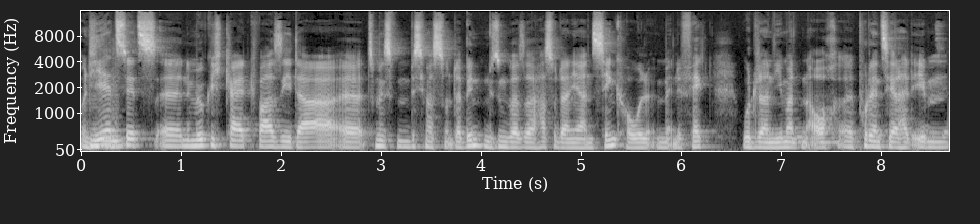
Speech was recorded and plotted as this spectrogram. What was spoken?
Und hier mhm. hättest du jetzt äh, eine Möglichkeit, quasi da äh, zumindest ein bisschen was zu unterbinden, beziehungsweise hast du dann ja ein Sinkhole im Endeffekt, wo du dann jemanden auch äh, potenziell halt eben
